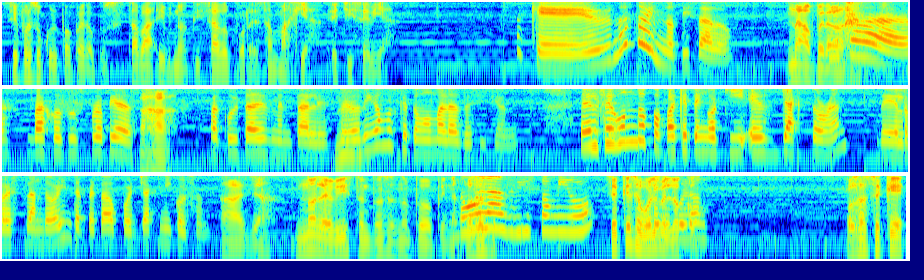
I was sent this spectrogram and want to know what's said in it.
sí fue su culpa, pero pues estaba hipnotizado por esa magia, hechicería. Que no estaba hipnotizado. No, Sí pero. estaba bajo sus propias Ajá. facultades mentales, pero Mm. digamos que tomó malas decisiones. El segundo papá que tengo aquí es Jack Torrance, de El Resplandor, interpretado por Jack Nicholson. Ah, ya. No la he visto, entonces no puedo opinar. ¿No o sea, la has visto, amigo? sé que se vuelve loco. O sea, sé que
